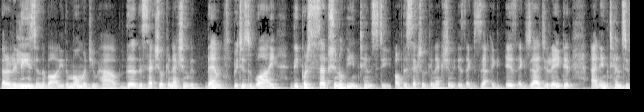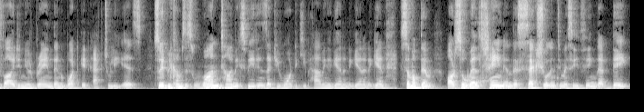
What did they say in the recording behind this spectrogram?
that are released in the body the moment you have the the sexual connection with them which is why the perception of the intensity of the sexual connection is exa- is exaggerated and intensified in your brain than what it actually is so it becomes this one time experience that you want to keep having again and again and again. Some of them are so well trained in this sexual intimacy thing that they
